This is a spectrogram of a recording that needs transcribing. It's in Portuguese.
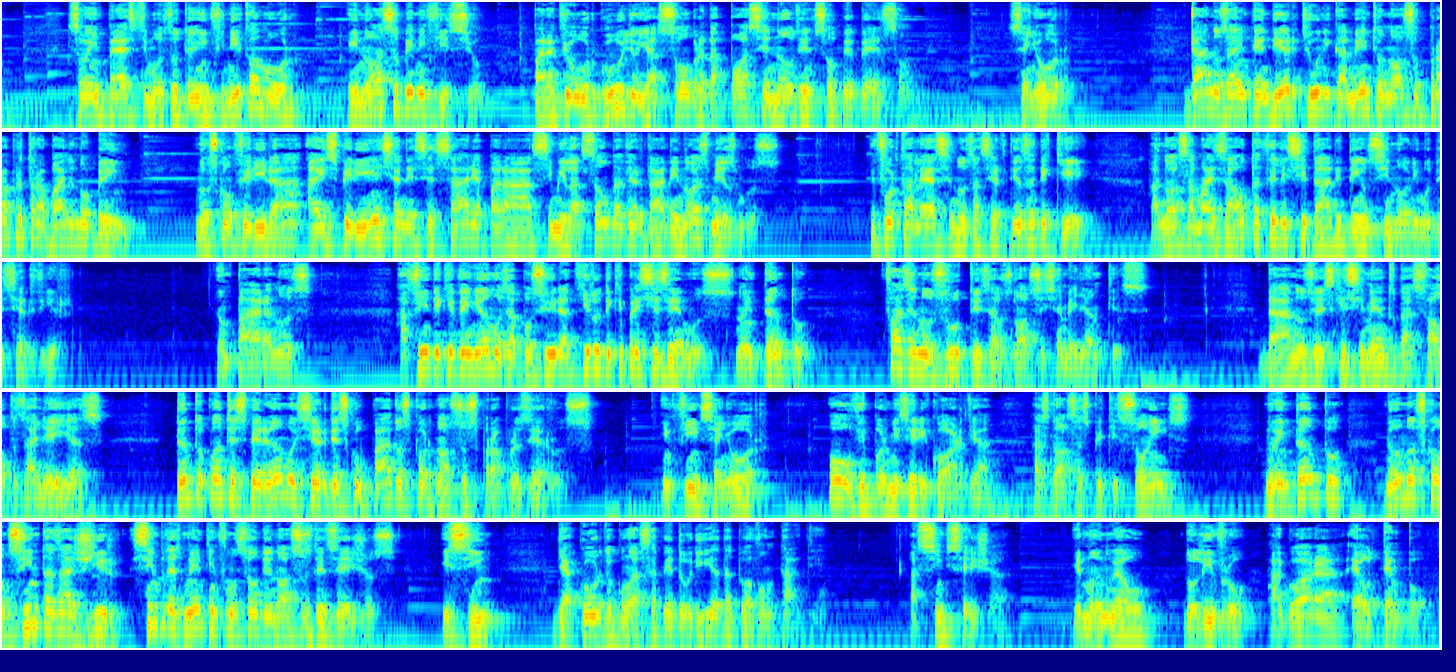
são empréstimos do teu infinito amor em nosso benefício, para que o orgulho e a sombra da posse não os ensoberbeçam. Senhor, dá-nos a entender que unicamente o nosso próprio trabalho no bem nos conferirá a experiência necessária para a assimilação da verdade em nós mesmos. E fortalece-nos a certeza de que a nossa mais alta felicidade tem o sinônimo de servir ampara-nos, a fim de que venhamos a possuir aquilo de que precisemos. No entanto, faze-nos úteis aos nossos semelhantes. Dá-nos o esquecimento das faltas alheias, tanto quanto esperamos ser desculpados por nossos próprios erros. Enfim, Senhor, ouve por misericórdia as nossas petições. No entanto, não nos consintas agir simplesmente em função de nossos desejos, e sim de acordo com a sabedoria da tua vontade. Assim seja. Emmanuel, do livro Agora é o Tempo.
